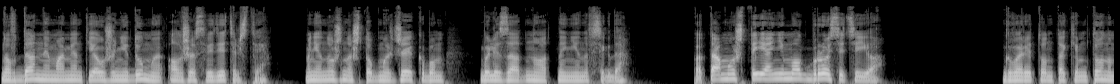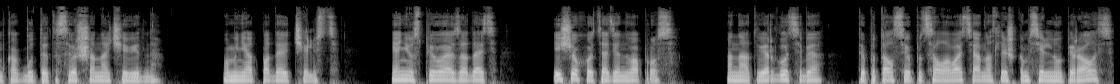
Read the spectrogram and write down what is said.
Но в данный момент я уже не думаю о лжесвидетельстве. Мне нужно, чтобы мы с Джейкобом были заодно отныне навсегда. «Потому что я не мог бросить ее», — говорит он таким тоном, как будто это совершенно очевидно. У меня отпадает челюсть. Я не успеваю задать еще хоть один вопрос. Она отвергла тебя, ты пытался ее поцеловать, а она слишком сильно упиралась.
